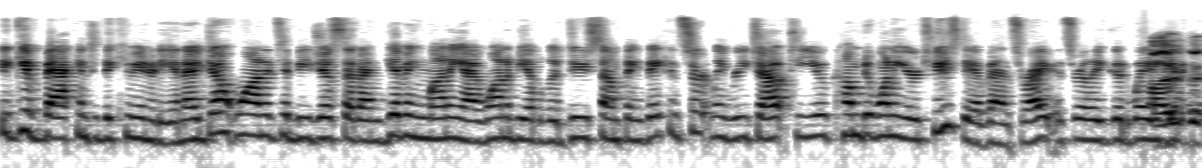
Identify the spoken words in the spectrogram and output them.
to give back into the community. And I don't want it to be just that I'm giving money. I want to be able to do something. They can certainly reach out to you. Come to one of your Tuesday events, right? It's really a good way to uh, get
